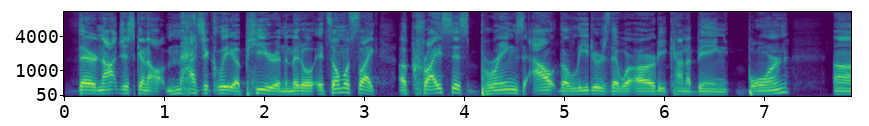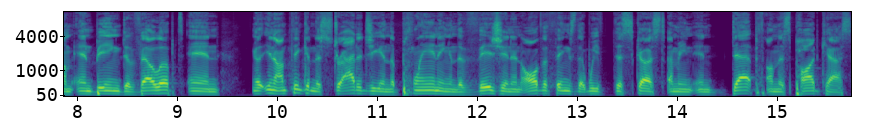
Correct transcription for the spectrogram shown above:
they're not just going to magically appear in the middle. It's almost like a crisis brings out the leaders that were already kind of being born um, and being developed and you know, I'm thinking the strategy and the planning and the vision and all the things that we've discussed, I mean, in depth on this podcast.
